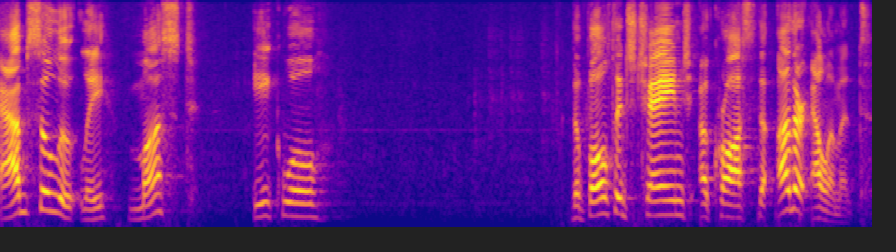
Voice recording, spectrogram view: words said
absolutely must equal the voltage change across the other element.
